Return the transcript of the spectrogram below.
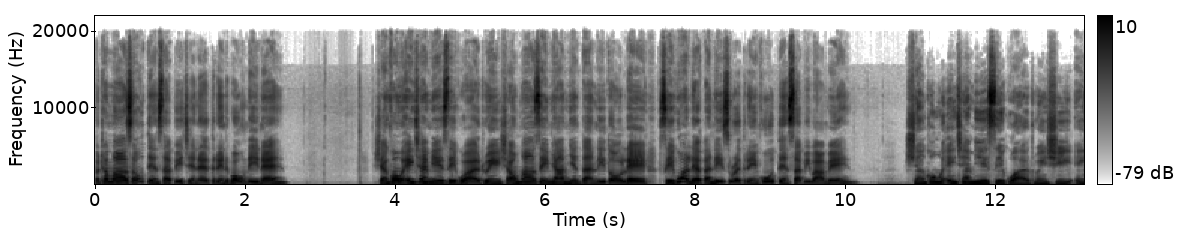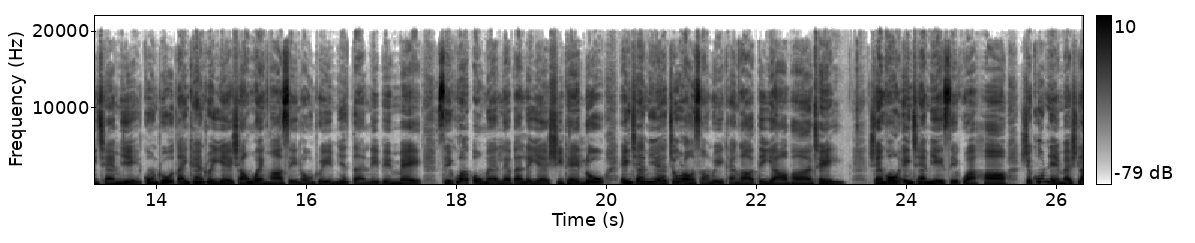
ပထမဆုံးတင်ဆက်ပေးခြင်းတဲ့သတင်းတစ်ပုဒ်အနေနဲ့ ရန်ကုန်အိမ်ချမ်းမြေဈေးကွက်အတွင်းရောင်းမားဈေးများမြင့်တန်နေတော့လဲဈေးကွက်လည်းပတ်နေဆိုတဲ့သတင်းကိုတင်ဆက်ပေးပါမယ်။ ရန်ကုန်အိမ်ချမ်းမြေဈေးကွက်အတွင်းရှိအိမ်ချမ်းမြေကွန်ထိုတိုင်ခန်းတွေရဲ့ရောင်းဝယ်ငှားဈေးနှုန်းတွေမြင့်တန်နေပေမဲ့ဈေးကွက်ပုံမှန်လည်းပတ်လျက်ရှိတယ်လို့အိမ်ချမ်းမြေရဲ့ကျိုးတော်ဆောင်တွေထံကသိရပါတယ်။ရန်ကုန်အိမ်ချမ်းမြေဈေးကွက်ဟာယခုနှစ်မတ်လ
